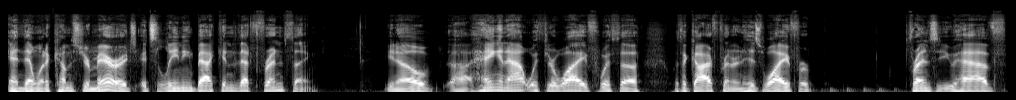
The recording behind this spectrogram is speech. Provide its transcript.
and then when it comes to your marriage, it's leaning back into that friend thing you know, uh, hanging out with your wife, with a with a guy friend and his wife, or friends that you have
